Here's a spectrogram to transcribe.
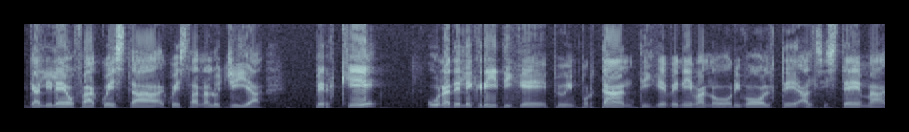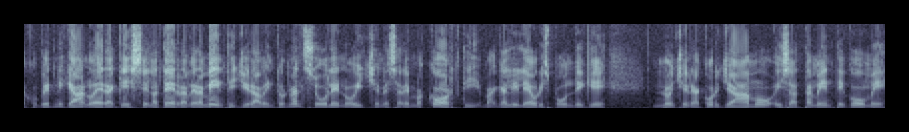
Galileo fa questa, questa analogia? Perché una delle critiche più importanti che venivano rivolte al sistema copernicano era che se la Terra veramente girava intorno al Sole noi ce ne saremmo accorti, ma Galileo risponde che non ce ne accorgiamo esattamente come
